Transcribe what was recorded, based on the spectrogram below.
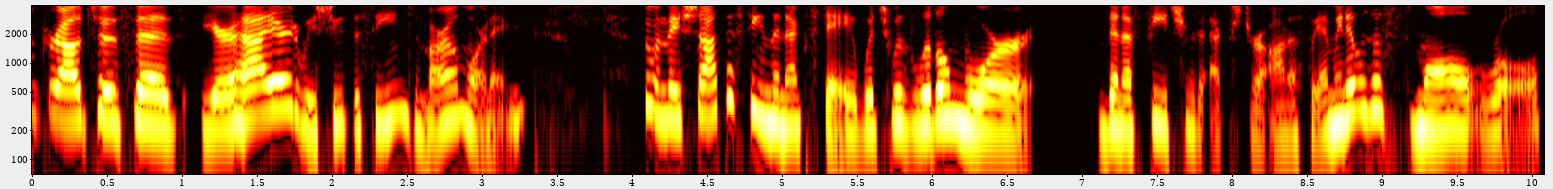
Groucho says, You're hired. We shoot the scene tomorrow morning. So when they shot the scene the next day, which was little more than a featured extra, honestly, I mean, it was a small role.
